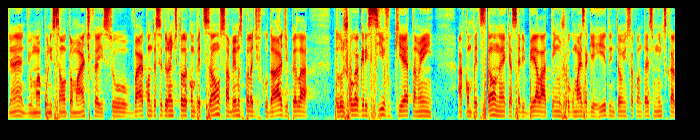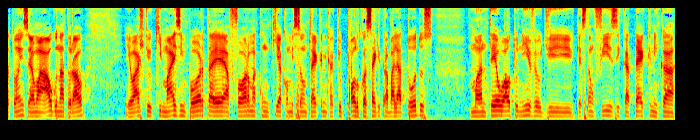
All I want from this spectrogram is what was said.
né, de uma punição automática, isso vai acontecer durante toda a competição. Sabemos pela dificuldade, pela, pelo jogo agressivo que é também a competição, né, que a Série B ela tem um jogo mais aguerrido, então isso acontece muitos cartões, é uma, algo natural. Eu acho que o que mais importa é a forma com que a comissão técnica, que o Paulo consegue trabalhar todos manter o alto nível de questão física, técnica,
